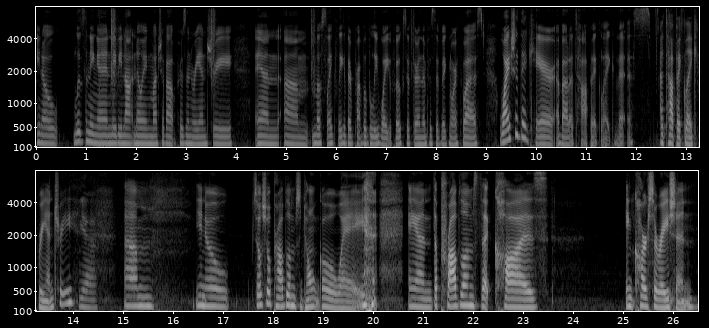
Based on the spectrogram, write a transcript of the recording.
you know, listening in, maybe not knowing much about prison reentry, and um, most likely they're probably white folks if they're in the Pacific Northwest. Why should they care about a topic like this? A topic like reentry? Yeah. Um, you know, social problems don't go away. and the problems that cause incarceration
